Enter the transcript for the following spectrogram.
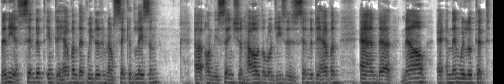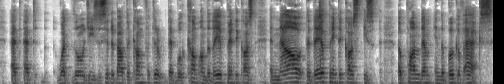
Then he ascended into heaven, that we did in our second lesson. Uh, on the ascension, how the Lord Jesus ascended to heaven, and uh, now, and then we looked at at at what the Lord Jesus said about the Comforter that will come on the day of Pentecost, and now the day of Pentecost is upon them in the book of Acts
